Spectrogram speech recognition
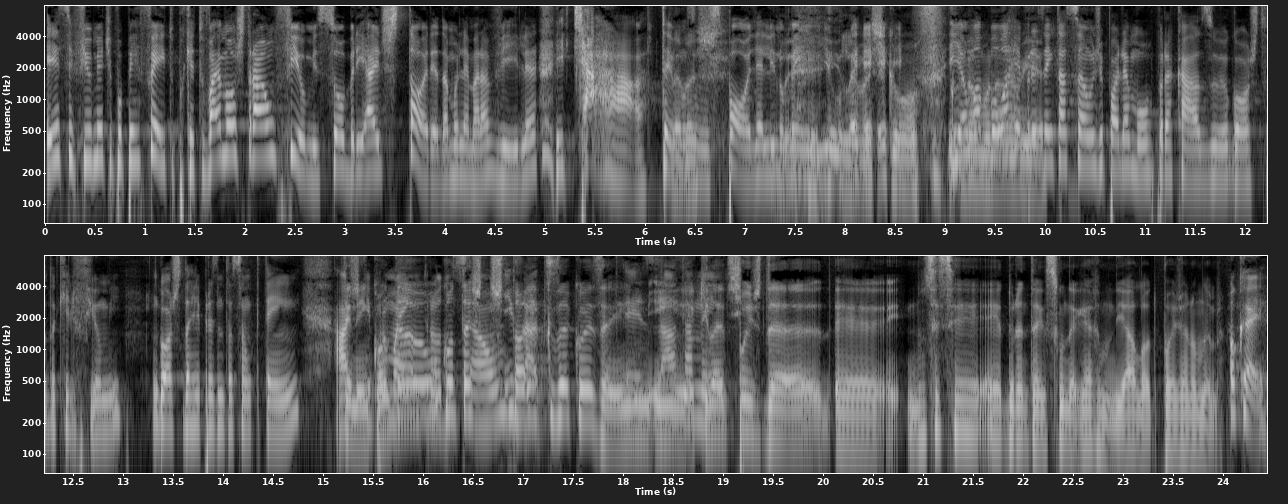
Esse filme é, tipo, perfeito, porque tu vai mostrar um filme sobre a história da Mulher Maravilha e tchá! Temos Levas- um spoiler ali no le- meio. e levas com- e com é uma boa representação de poliamor, por acaso. Eu gosto daquele filme. Gosto da representação que tem. Acho Tendo que em pra uma conta o introdução... contexto histórico Exato. da coisa. E, e aquilo é depois da. é, não sei se é, é durante a Segunda Guerra Mundial ou depois, já não me lembro. Ok.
